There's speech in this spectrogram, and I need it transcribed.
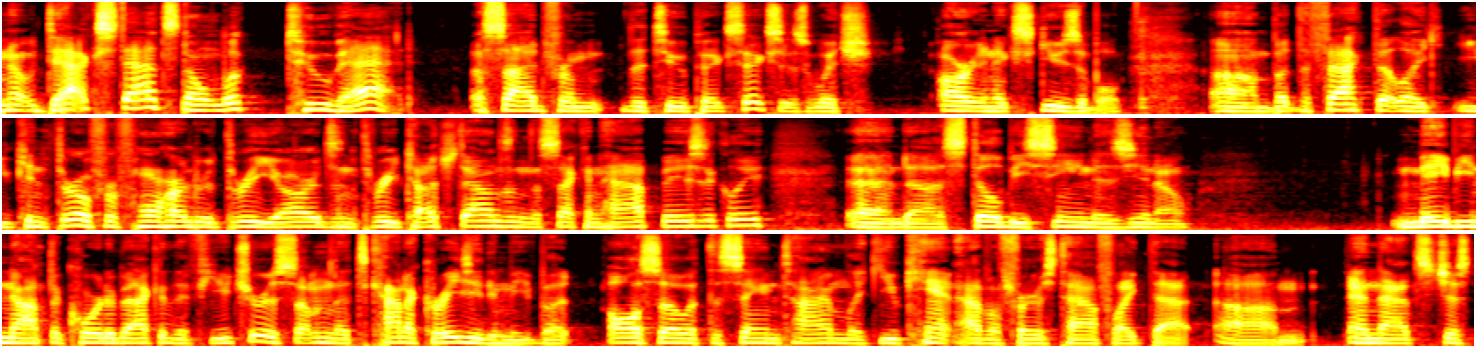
know, Dak's stats don't look too bad aside from the two pick sixes, which are inexcusable. Um, but the fact that like you can throw for 403 yards and three touchdowns in the second half, basically, and uh, still be seen as you know maybe not the quarterback of the future is something that's kind of crazy to me. But also at the same time, like you can't have a first half like that, um, and that's just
